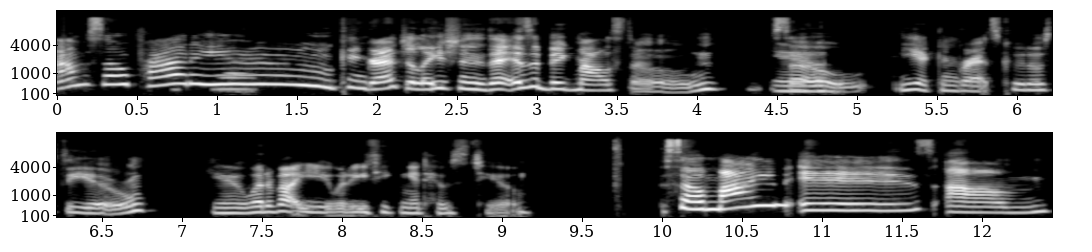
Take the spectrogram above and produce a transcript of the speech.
I'm so proud of you. Yeah. Congratulations. That is a big milestone. Yeah. So, yeah, congrats. Kudos to you. Yeah. What about you? What are you taking a toast to? So mine is um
